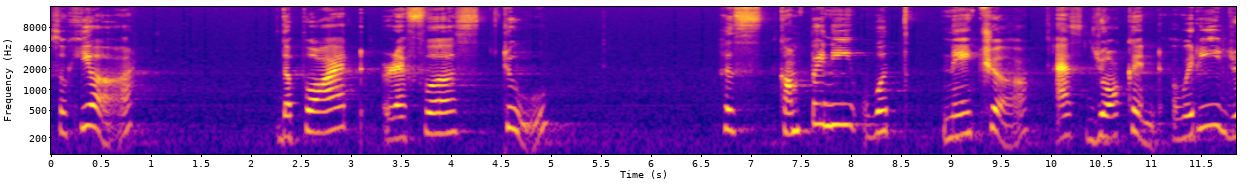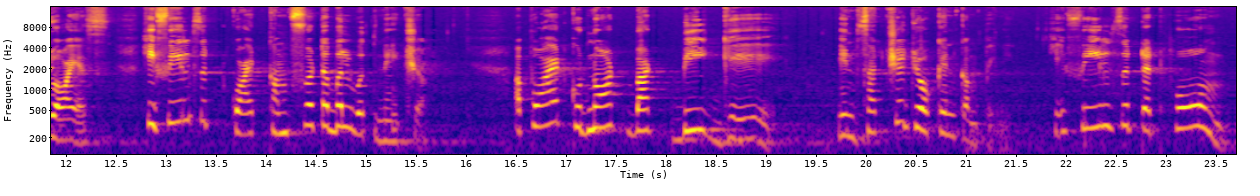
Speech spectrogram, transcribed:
So here the poet refers to his company with nature as jocund, very joyous. He feels it quite comfortable with nature. A poet could not but be gay in such a jocund company. He feels it at home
